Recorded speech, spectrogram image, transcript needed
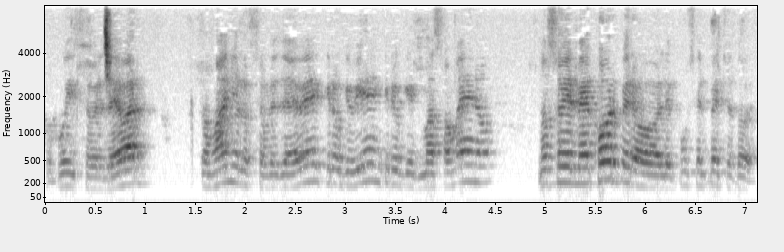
lo pude sobrellevar. Dos años lo sobrellevé, creo que bien, creo que más o menos. No soy el mejor, pero le puse el pecho todo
